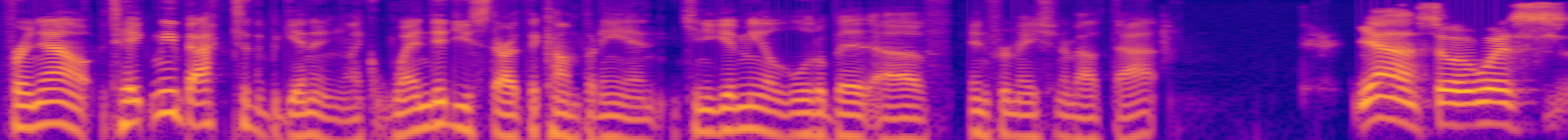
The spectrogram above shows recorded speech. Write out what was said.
for now, take me back to the beginning. Like, when did you start the company, and can you give me a little bit of information about that? Yeah, so it was.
